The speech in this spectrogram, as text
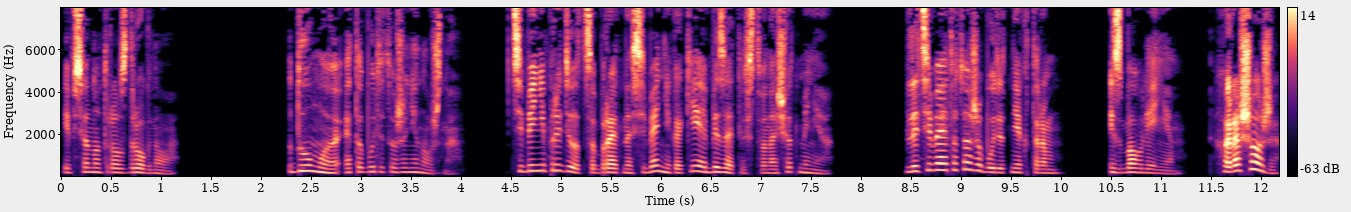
и все нутро вздрогнуло. Думаю, это будет уже не нужно. Тебе не придется брать на себя никакие обязательства насчет меня. Для тебя это тоже будет некоторым избавлением. Хорошо же.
